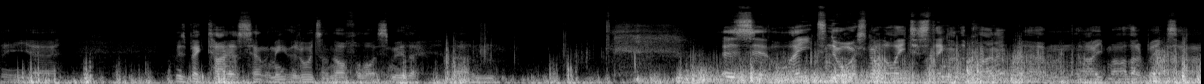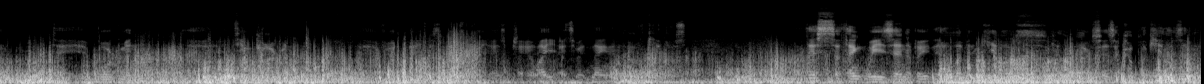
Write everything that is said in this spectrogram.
The, uh, those big tyres certainly make the roads an awful lot smoother. Um, is it light? No, it's not the lightest thing on the planet. Um, I, my other bikes are the it's pretty light, it's about 9.5 kilos. This I think weighs in about the 11 kilos, kilogram, so there's a couple of kilos in it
